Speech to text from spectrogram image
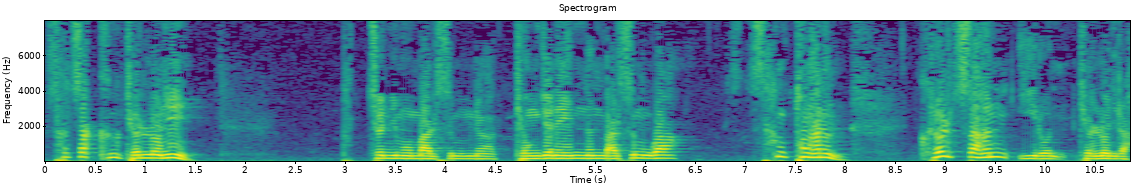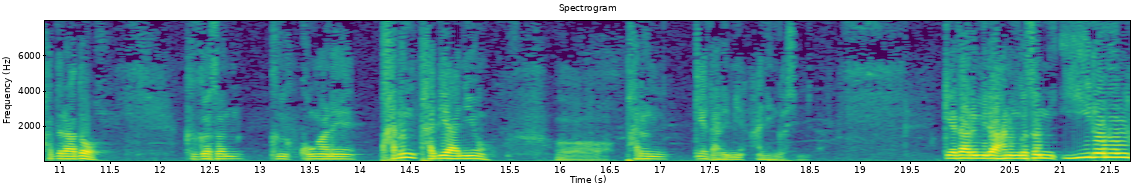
설사 그 결론이 부처님의 말씀이나 경전에 있는 말씀과 상통하는 그럴싸한 이론 결론이라 하더라도 그것은 그 공안의 바른 답이 아니요, 어, 바른 깨달음이 아닌 것입니다. 깨달음이라 하는 것은 이론을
